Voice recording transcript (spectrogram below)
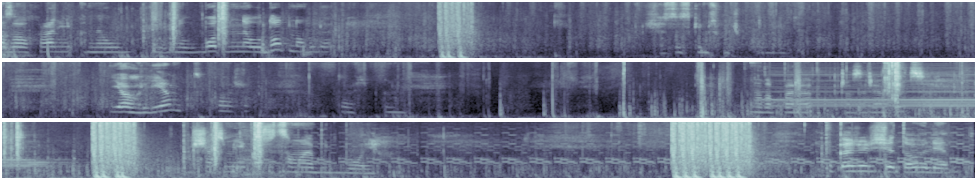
Да, за охранника не, у- бот неудобно гуляти. Сейчас я з кимось хочу поговорити. Я Глент, м. Надо перезарядиться. Сейчас, мне кажется, має бути бой. Покажи ще то Глен.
